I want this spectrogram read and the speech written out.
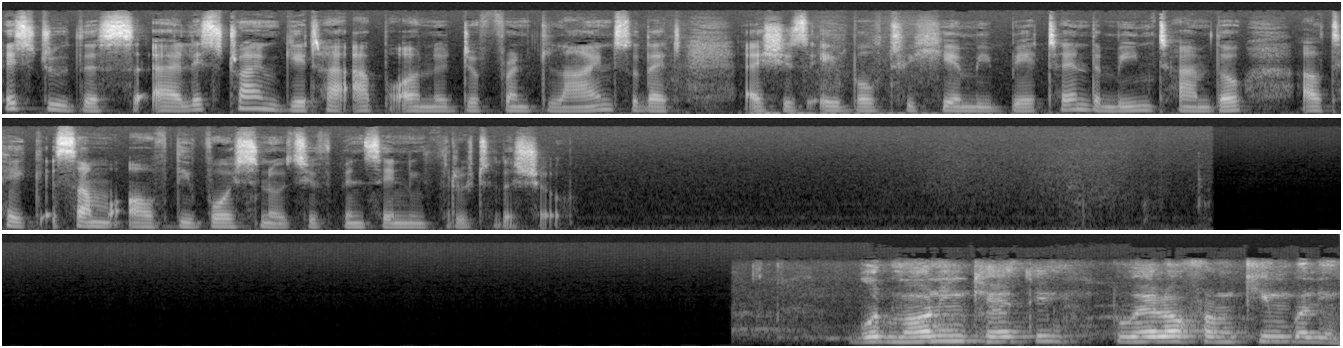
Let's do this. Uh, let's try and get her up on a different line so that uh, she's able to hear me better. In the meantime, though, I'll take some of the voice notes you've been sending through to the show. Good morning, Kathy. Tuelo from Kimberley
